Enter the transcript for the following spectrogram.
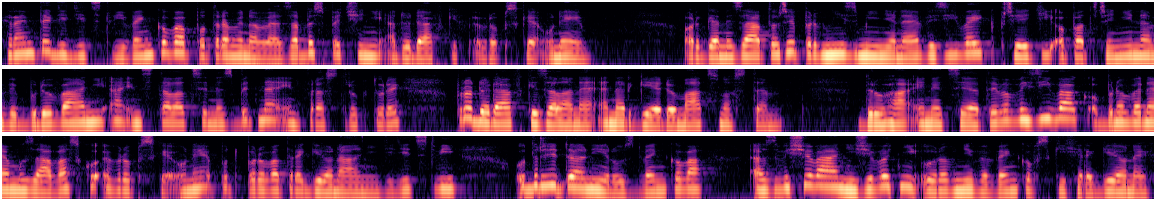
Chraňte dědictví venkova, potravinové zabezpečení a dodávky v Evropské unii. Organizátoři první zmíněné vyzývají k přijetí opatření na vybudování a instalaci nezbytné infrastruktury pro dodávky zelené energie domácnostem. Druhá iniciativa vyzývá k obnovenému závazku Evropské unie podporovat regionální dědictví, udržitelný růst venkova a zvyšování životní úrovně ve venkovských regionech.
